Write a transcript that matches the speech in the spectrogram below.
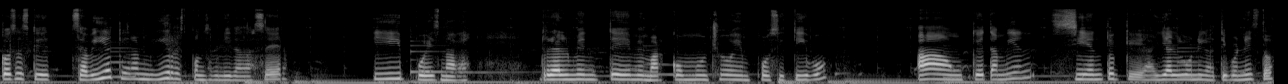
cosas que sabía que eran mi responsabilidad hacer. Y pues nada, realmente me marcó mucho en positivo. Aunque también siento que hay algo negativo en esto,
